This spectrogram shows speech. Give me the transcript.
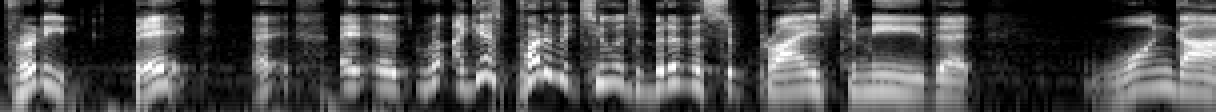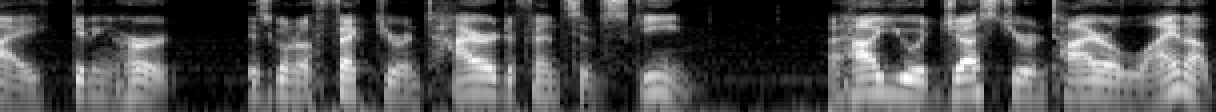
pretty big. I, I, I, guess part of it too is a bit of a surprise to me that one guy getting hurt is going to affect your entire defensive scheme and how you adjust your entire lineup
